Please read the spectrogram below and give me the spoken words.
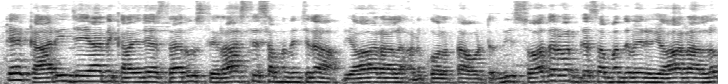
అంటే కార్యజయాన్ని కలగజేస్తారు స్థిరాస్తి సంబంధించిన వ్యవహారాలు అనుకూలత ఉంటుంది. సోదరవర్గ సంబంధమైన వ్యవహారాల్లో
